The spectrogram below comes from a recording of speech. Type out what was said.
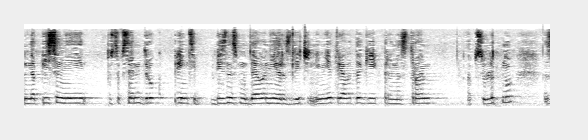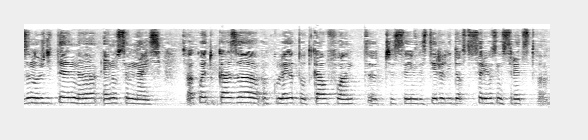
написани по съвсем друг принцип. Бизнес модела ни е различен и ние трябва да ги пренастроим абсолютно за нуждите на N18. Това, което каза колегата от Кауфланд, че са инвестирали доста сериозни средства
